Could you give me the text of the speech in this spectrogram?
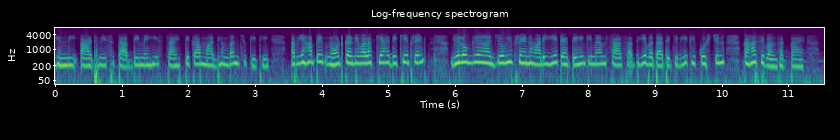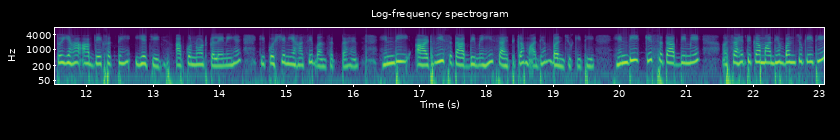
हिंदी आठवीं शताब्दी में ही साहित्य का माध्यम बन चुकी थी। अब यहाँ पे नोट करने वाला क्या है? देखिए फ्रेंड, जो लोग, जो भी फ्रेंड हमारे ये कहते हैं कि मैम साथ साथ ये बताते चलिए कि क्वेश्चन कहाँ से बन सकता है? तो यहाँ आप देख सकते हैं ये चीज़ आपको नोट कर लेनी है कि क्वेश्चन यहाँ से बन सकता है। हिंदी आठवीं शताब्दी में ही साहित्य का माध्यम बन चुकी थी। हिंदी किस शताब्दी में साहित्य का माध्यम बन चुकी थी?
